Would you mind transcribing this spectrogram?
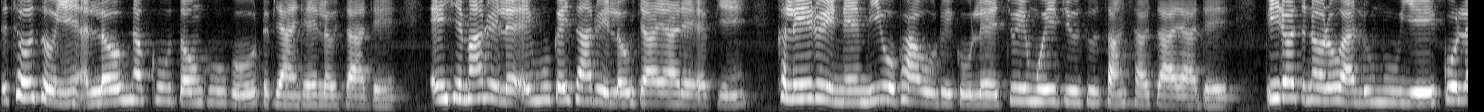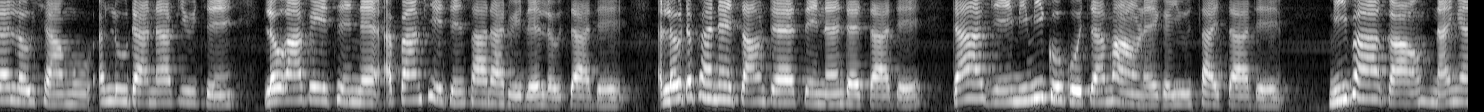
တချို့ဆိုရင်အလုံးနှစ်ခုသုံးခုကိုတပြိုင်တည်းလှုပ်ကြတယ်အိမ်ရှင်မတွေလည်းအိမ်မှုကိစ္စတွေလှုပ်ကြရတဲ့အပြင်ကလေးတွေနဲ့မိအိုဖအိုတွေကိုလည်းကြွေးမွေးပြုစုဆောင်ရှောက်ကြရတယ်ပြီးတော့ကျွန်တော်တို့ကလူမှုရေးကိုလက်လှုပ်ရှားမှု အလှူဒါနပြုခြင်းလှုပ်အားပေးခြင်းနဲ့အပန်းဖြည့်ခြင်းစားတာတွေလည်းလုပ်ကြတယ်အလုပ်တစ်ဖက်နဲ့ကြောင်းတက်သင်တန်းတက်ကြတယ်ဒါအပြင်မိမိကိုယ်ကိုကျမ်းမအောင်လည်းဂယူဆိုင်ကြတယ်မိဘကောင်းနိုင်ငံ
